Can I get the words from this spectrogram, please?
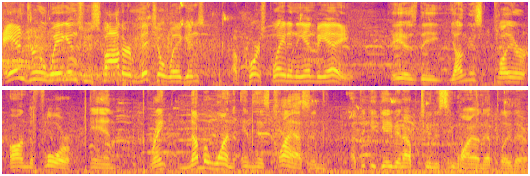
Andrew Wiggins, whose father, Mitchell Wiggins, of course, played in the NBA. He is the youngest player on the floor and ranked number one in his class. And I think he gave you an opportunity to see why on that play there.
